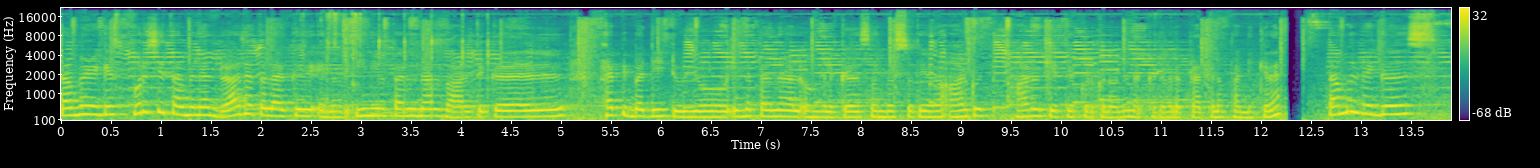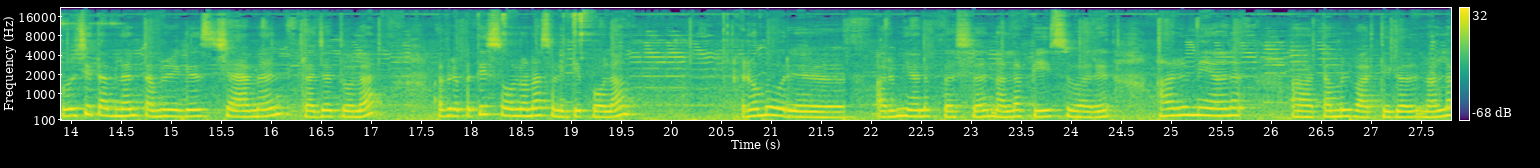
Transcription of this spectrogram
தமிழகஸ் புரட்சி தமிழன் ராஜதலாக்கு என்னோட இனிய பிறந்தநாள் வாழ்த்துக்கள். ஹாப்பி பர்த்டே டு யூ இந்த பிறந்தநாள் உங்களுக்கு சந்தோஷத்தையும் ஆரோக்கிய ஆரோக்கியத்தையும் கொடுக்கணும்னு நான் கடவுளை பிரார்த்தனை பண்ணிக்கிறேன். தமிழ் ரெகஸ் புரட்சி தமிழன் தமிழ் ரெகஸ் சேர்மன் ரஜதோலா அவரை பற்றி சொல்லணும்னா சொல்லிகிட்டே போகலாம் ரொம்ப ஒரு அருமையான பர்சன் நல்லா பேசுவார். அருமையான தமிழ் வார்த்தைகள் நல்லா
